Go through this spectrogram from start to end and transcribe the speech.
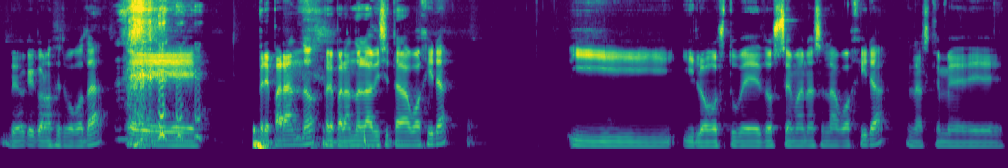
veo que conoces Bogotá. Eh, preparando, preparando la visita a La Guajira. Y, y luego estuve dos semanas en La Guajira, en las que me.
